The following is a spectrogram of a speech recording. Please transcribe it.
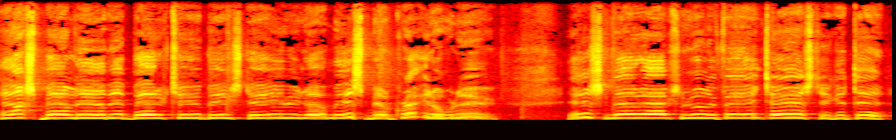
And I smell a little bit better too, Big Steve. You know, man, it smells great over there. It smelled absolutely fantastic at that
